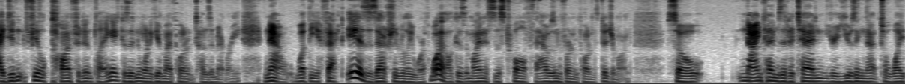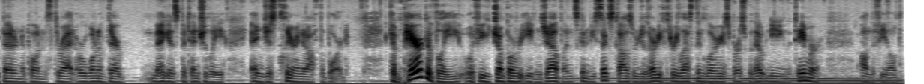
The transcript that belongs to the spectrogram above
I didn't feel confident playing it because I didn't want to give my opponent tons of memory. Now, what the effect is, is actually really worthwhile because it minuses 12,000 for an opponent's Digimon. So, 9 times out of 10, you're using that to wipe out an opponent's threat or one of their megas potentially and just clearing it off the board. Comparatively, if you jump over to Eden's Javelin, it's going to be 6 cost, which is already 3 less than Glorious Burst without needing the Tamer on the field.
